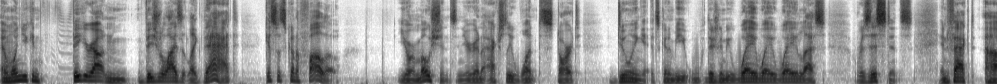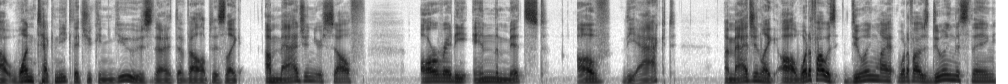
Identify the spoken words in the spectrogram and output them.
And when you can figure out and visualize it like that, guess what's going to follow? Your emotions. And you're going to actually want to start doing it. It's going to be there's going to be way, way, way less resistance. In fact, uh, one technique that you can use that I developed is like imagine yourself already in the midst of the act imagine like oh what if i was doing my what if i was doing this thing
